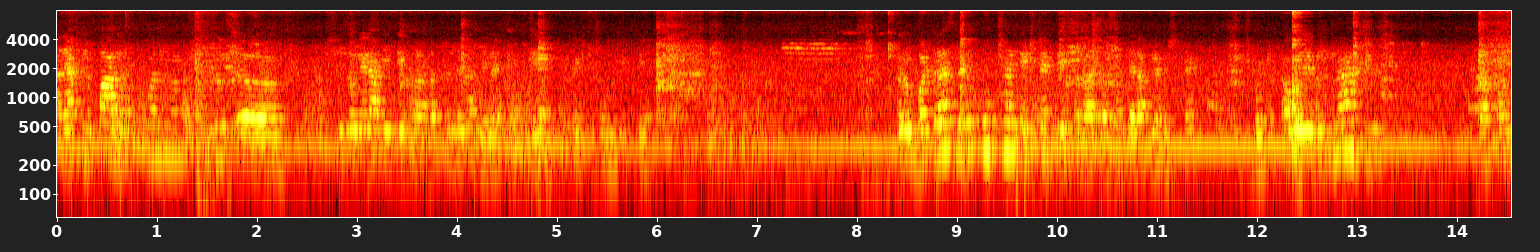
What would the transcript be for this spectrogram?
आणि आपलं पालक पण शिजव अं, शिजवलेलं आहे ते पण आता थंड झालेलं आहे ते पेस्ट करून घेते तर बटर असलं तर खूप छान टेस्ट आहे. ते पण आता सध्याला आपल्यापेक्षा काय बटर अवेलेबल नाही. आपण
